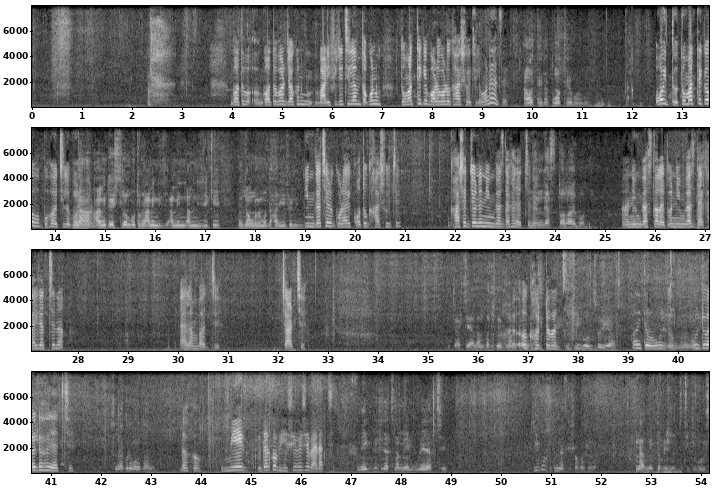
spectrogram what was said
গত গতবার যখন বাড়ি ফিরেছিলাম তখন তোমার থেকে বড় বড় ঘাস হয়েছিল মনে আছে? আমার থেকে না তোমার থেকে বলব ওই তো তোমার থেকেও হয়েছিল বড় না আমি তো এসেছিলাম প্রথমে আমি নিজে- আমি আমি নিজেকে জঙ্গলের মধ্যে হারিয়ে ফেলিনি। নিম গাছের গোড়ায় কত ঘাস হয়েছে? ঘাসের জন্য নিম গাছ দেখা যাচ্ছে না। নিম গাছ তলায় বল। নিম গাছ তলায় তোমার নিম গাছ দেখাই যাচ্ছে না। অ্যালার্ম বাজছে চারছে চার্চে অ্যালার্ম বাজলে ঘণ্টা ও ঘরটা বাজছে। কি বলছো রিয়া? ওই তো উল- উল্টো পাল্টা হয়ে যাচ্ছে। সোজা করে বলো তাহলে। দেখো মেঘ দেখো ভেসে ভেসে বেড়াচ্ছে। মেঘ ভেসে যাচ্ছে না মেঘ উড়ে যাচ্ছে। কি বলছো তুমি আজকে সকাল সকাল? না মেঘটা ভেসে যাচ্ছে ঠিকই বলেছ।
